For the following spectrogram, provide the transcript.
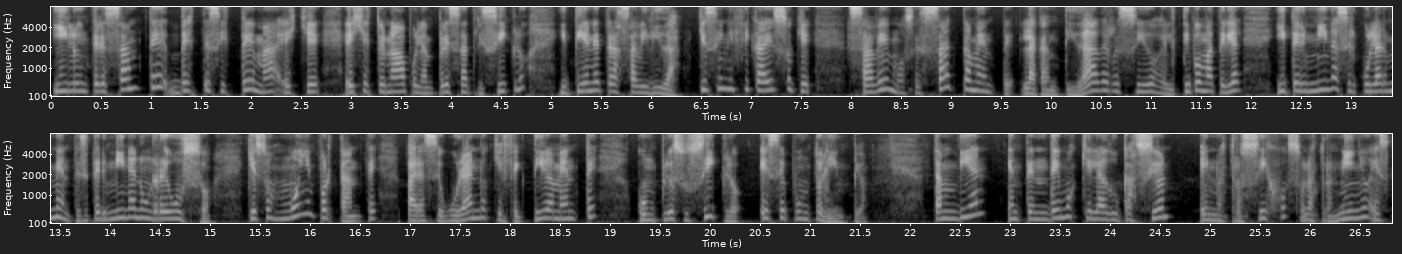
Y lo interesante de este sistema es que es gestionado por la empresa Triciclo y tiene trazabilidad. ¿Qué significa eso? Que sabemos exactamente la cantidad de residuos, el tipo de material y termina circularmente, se termina en un reuso, que eso es muy importante para asegurarnos que efectivamente cumplió su ciclo ese punto limpio. También entendemos que la educación en nuestros hijos o nuestros niños es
